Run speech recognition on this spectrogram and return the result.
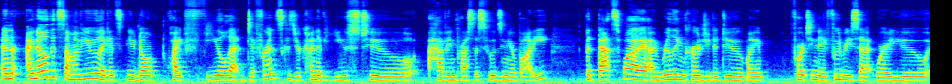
And I know that some of you like it's you don't quite feel that difference because you're kind of used to having processed foods in your body. But that's why I really encourage you to do my 14 day food reset where you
